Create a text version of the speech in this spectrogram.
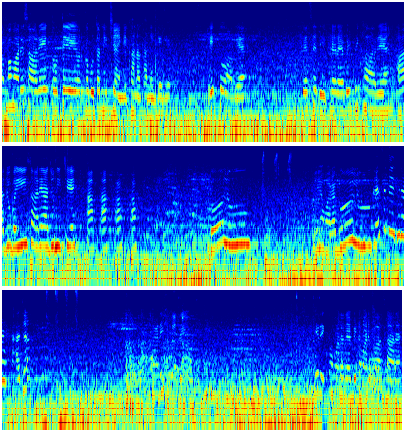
अब हमारे सारे तोते और कबूतर नीचे आएँगे खाना खाने के लिए। एक तो आ गया। है कैसे देख रहे रैबिट भी खा रहे हैं। आ जाओ भाई, सारे आ जाओ नीचे। आ आ आ आ। गोलू। हमारा गोलू कैसे देख रहे हैं? आजा। बारिश कर रहे हो। ये देखो हमारा रैबिट हमारे पास आ रहा है।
